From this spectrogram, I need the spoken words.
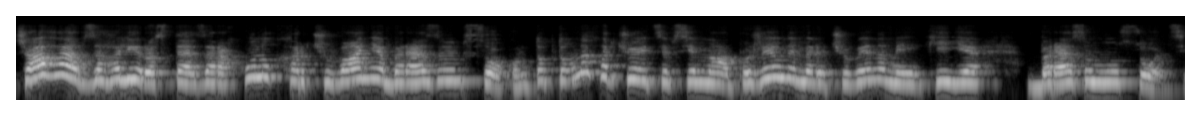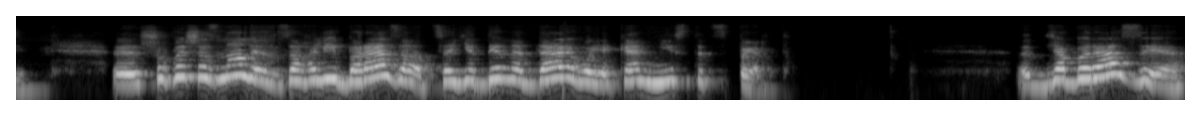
Чага взагалі росте за рахунок харчування березовим соком. Тобто вона харчується всіма поживними речовинами, які є в березовому соці. Е, Щоб ви ще знали, взагалі береза це єдине дерево, яке містить спирт. Е, Для берези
